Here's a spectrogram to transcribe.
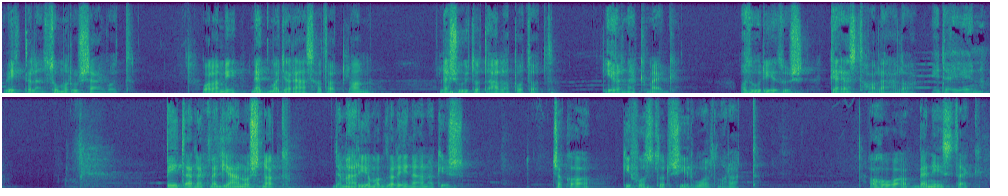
végtelen szomorúságot, valami megmagyarázhatatlan, lesújtott állapotot élnek meg az Úr Jézus kereszthalála idején. Péternek meg Jánosnak, de Mária Magdalénának is csak a kifosztott sír volt maradt, ahova benéztek,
